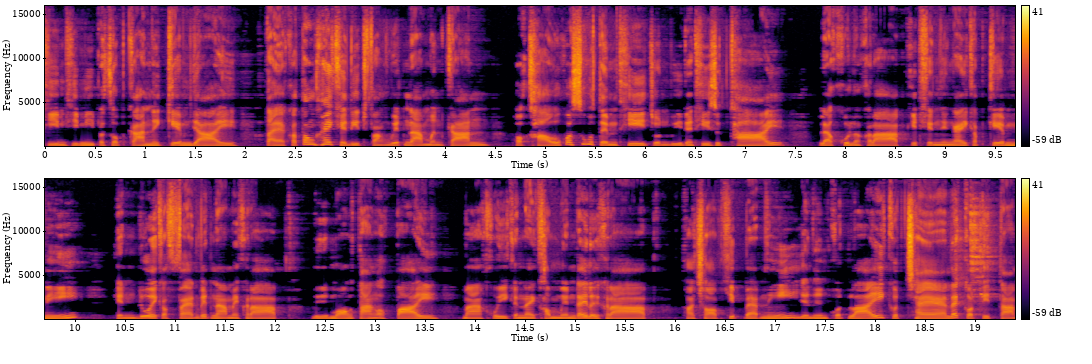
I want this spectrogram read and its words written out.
ทีมที่มีประสบการณ์ในเกมใหญ่ แต่ก็ต้องให้เครดิตฝั่งเวียดนามเหมือนกัน เพราะเขาก็สู้เต็มที่จนวินาทีสุดท้าย แล้วคุณล่ะครับ คิดเห็นยังไงกับเกมนี้ เห็นด้วยกับแฟนเวียดนามไหมครับ หรือมองต่างออกไป มาคุยกันในคอมเมนต์ได้เลยครับ ถ้าชอบคลิปแบบนี้อย่าลืมกดไลค์ กดแชร์ และกดติดตาม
